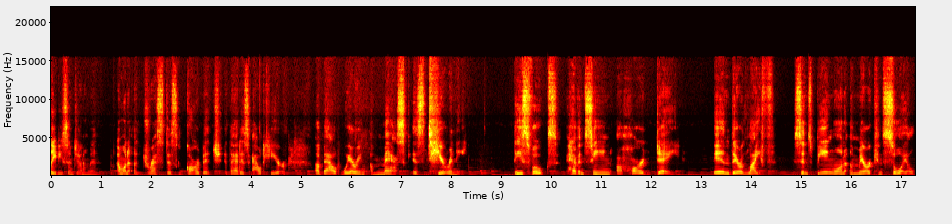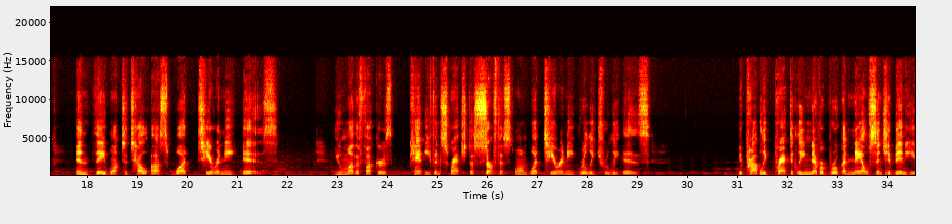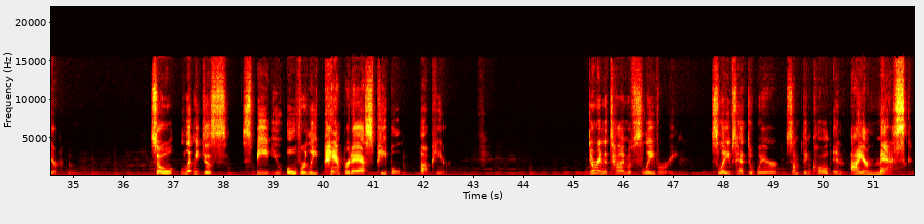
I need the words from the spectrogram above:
Ladies and gentlemen, I want to address this garbage that is out here about wearing a mask is tyranny. These folks haven't seen a hard day in their life since being on American soil, and they want to tell us what tyranny is. You motherfuckers can't even scratch the surface on what tyranny really truly is. You probably practically never broke a nail since you've been here. So let me just speed you overly pampered ass people up here. During the time of slavery, slaves had to wear something called an iron mask,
